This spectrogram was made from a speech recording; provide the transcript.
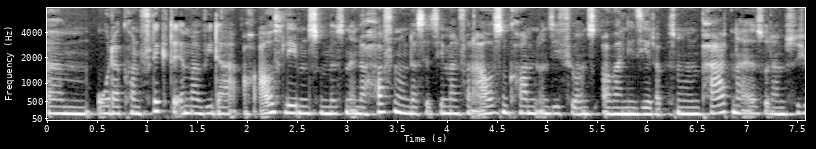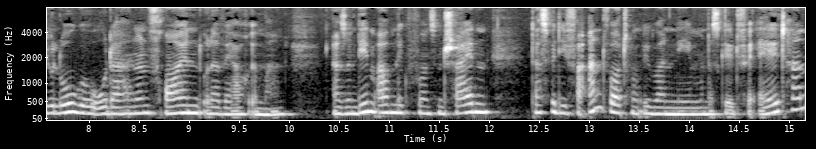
ähm, oder Konflikte immer wieder auch ausleben zu müssen, in der Hoffnung, dass jetzt jemand von außen kommt und sie für uns organisiert, ob es nun ein Partner ist oder ein Psychologe oder ein Freund oder wer auch immer. Also in dem Augenblick, wo wir uns entscheiden, dass wir die Verantwortung übernehmen, und das gilt für Eltern,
